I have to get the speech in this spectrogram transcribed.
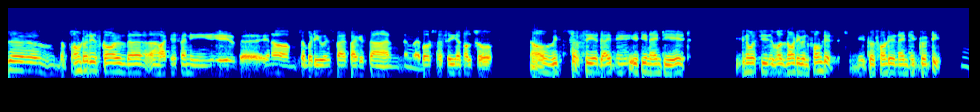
uh, the founder is called uh, Pakistani, uh, you know, somebody who inspired Pakistan. Mm. About Syed also, you know, with Syed died in 1898. University was not even founded; it was founded in 1920. Mm. You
